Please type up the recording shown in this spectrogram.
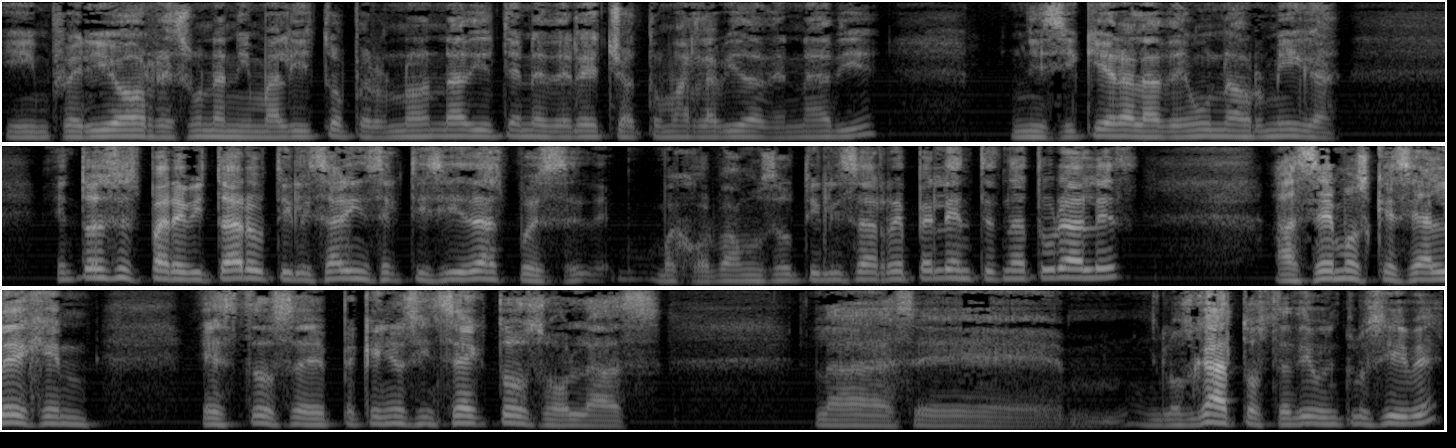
inferior, es un animalito, pero no nadie tiene derecho a tomar la vida de nadie, ni siquiera la de una hormiga. Entonces, para evitar utilizar insecticidas, pues mejor vamos a utilizar repelentes naturales. Hacemos que se alejen estos eh, pequeños insectos o las, las eh, los gatos, te digo inclusive,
